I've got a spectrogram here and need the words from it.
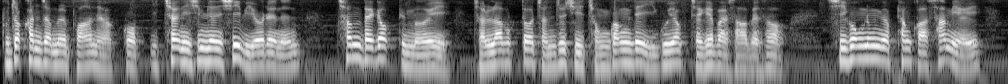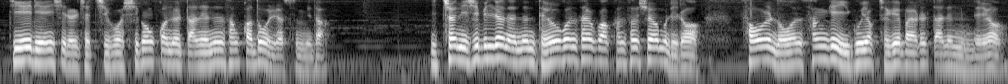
부족한 점을 보완해왔고 2020년 12월에는 1100억 규모의 전라북도 전주시 종광대 2구역 재개발 사업에서 시공능력 평가 3위의 DLENC를 제치고 시공권을 따내는 성과도 올렸습니다. 2021년에는 대우건설과 컨소시엄을 이뤄 서울 노원 상계 2구역 재개발을 따냈는데요.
